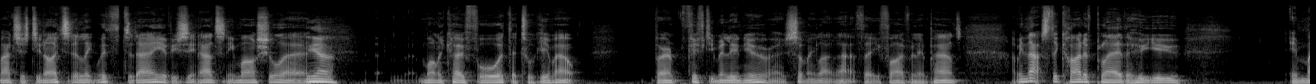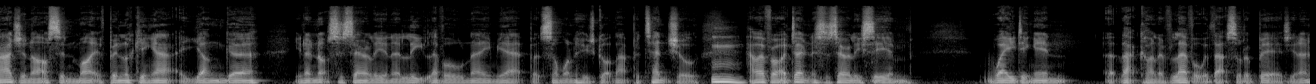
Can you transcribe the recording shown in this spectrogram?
Manchester United are linked with today. Have you seen Anthony Martial? Uh, Yeah. Monaco forward. They're talking about around 50 million euros, something like that, 35 million pounds. I mean, that's the kind of player that who you imagine Arsene might have been looking at, a younger, you know, not necessarily an elite level name yet, but someone who's got that potential. However, I don't necessarily see him wading in at that kind of level with that sort of bid, you know?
